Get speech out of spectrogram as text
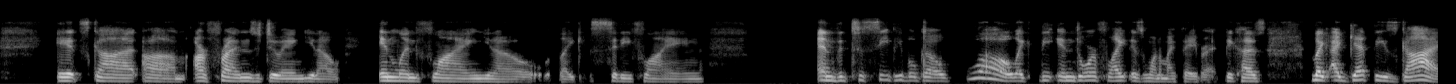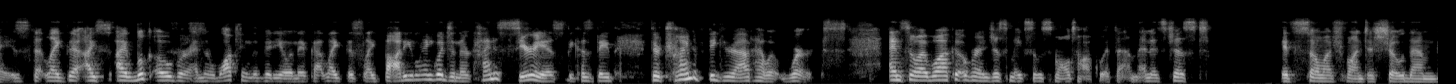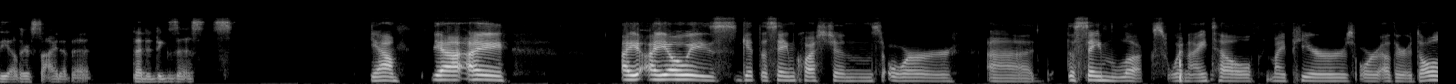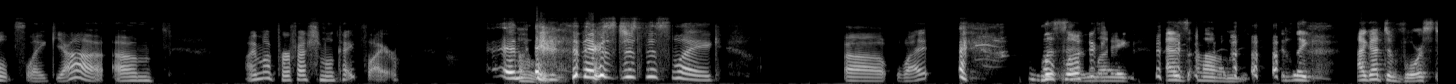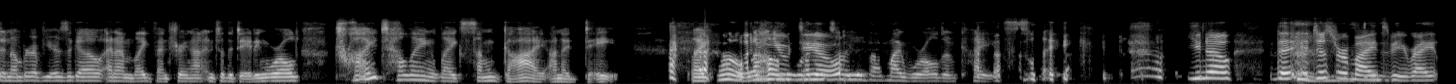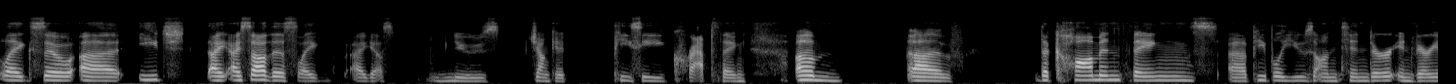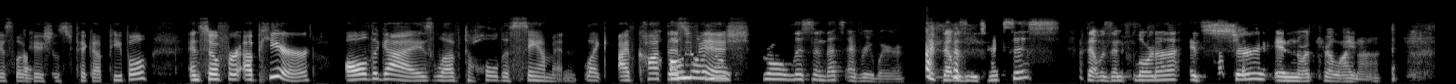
It's got um, our friends doing, you know, inland flying, you know, like city flying. And the, to see people go whoa like the indoor flight is one of my favorite because like i get these guys that like that i i look over and they're watching the video and they've got like this like body language and they're kind of serious because they they're trying to figure out how it works. And so i walk over and just make some small talk with them and it's just it's so much fun to show them the other side of it that it exists. Yeah yeah i I I always get the same questions or uh, the same looks when I tell my peers or other adults, like, yeah, um, I'm a professional kite flyer. And oh. there's just this like, uh, what? Listen, like, as um, like I got divorced a number of years ago and I'm like venturing out into the dating world. Try telling like some guy on a date like oh what well do you do? tell you about my world of kites like you know the, it just reminds me right like so uh each I, I saw this like i guess news junket pc crap thing um of the common things uh, people use on Tinder in various locations to pick up people. And so for up here, all the guys love to hold a salmon. Like I've caught oh, this oh, no, fish. No. Girl, listen, that's everywhere. That was in Texas. That was in Florida. It's sure in North Carolina.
